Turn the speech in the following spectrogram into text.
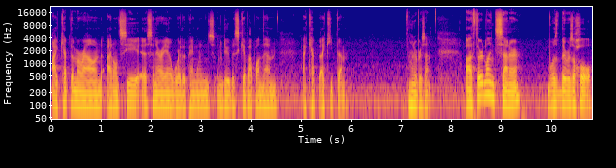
I kept them around. I don't see a scenario where the Penguins and Dubas give up on them. I kept I keep them, 100 percent. Uh, third line center was there was a hole.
